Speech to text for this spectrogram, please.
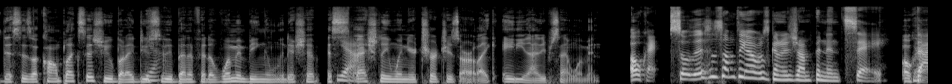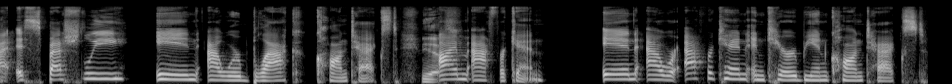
this is a complex issue but I do Yeah. see the benefit of women being in leadership especially when your churches are like 80 90% women. okay. So this is something I was going to jump in and say Okay. that especially in our black context, yes. I'm African. In our African and Caribbean context,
